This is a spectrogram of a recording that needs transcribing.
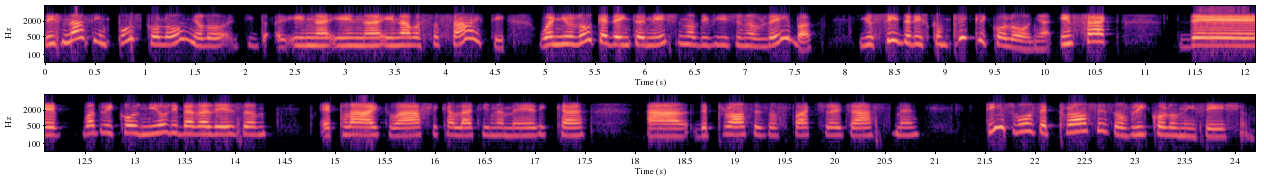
There's nothing post-colonial in in in our society. When you look at the International Division of Labor, you see that it's completely colonial. In fact, the what we call neoliberalism applied to Africa, Latin America, uh, the process of structural adjustment. This was a process of recolonization.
